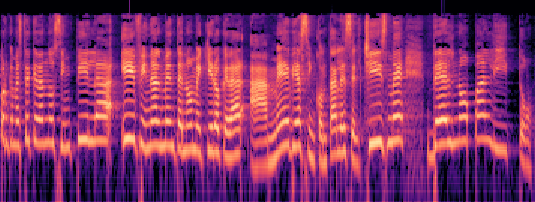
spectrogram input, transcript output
porque me estoy quedando sin pila y finalmente no me quiero quedar a medias sin contarles el chisme del nopalito,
